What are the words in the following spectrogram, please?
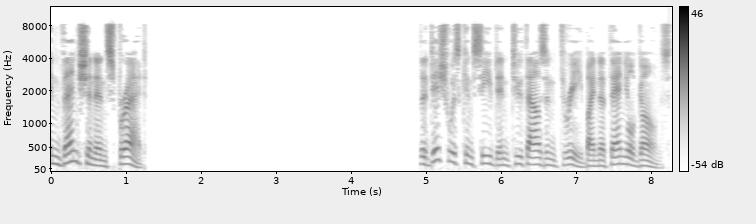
Invention and spread The dish was conceived in 2003 by Nathaniel Gomes,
